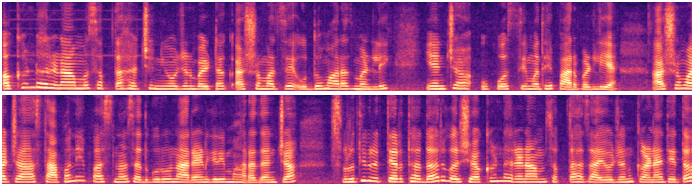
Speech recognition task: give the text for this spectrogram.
अखंड हरिणाम सप्ताहाची नियोजन बैठक आश्रमाचे उद्धव महाराज मंडलिक यांच्या उपस्थितीमध्ये पार पडली आहे. आश्रमाच्या स्थापनेपासून सद्गुरू नारायणगिरी महाराजांच्या स्मृतिप्रित्यर्थ दरवर्षी अखंड हरिणाम सप्ताहाचं आयोजन करण्यात येतं.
